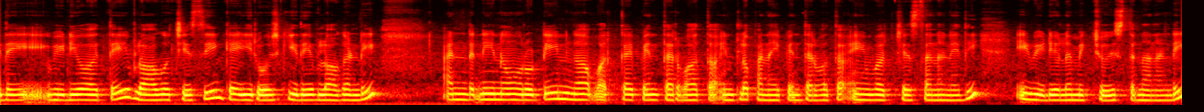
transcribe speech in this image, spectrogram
ఇదే వీడియో అయితే వ్లాగ్ వచ్చేసి ఇంకా ఈ రోజుకి ఇదే వ్లాగ్ అండి. అండ్ నేను రొటీన్గా వర్క్ అయిపోయిన తర్వాత ఇంట్లో పని అయిపోయిన తర్వాత ఏం వర్క్ చేస్తాననేది ఈ వీడియోలో మీకు చూపిస్తున్నానండి.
